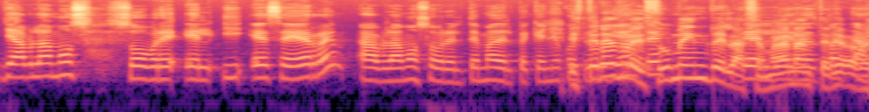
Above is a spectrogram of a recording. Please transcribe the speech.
ya hablamos sobre el ISR, hablamos sobre el tema del pequeño contribuyente. Este era el resumen de la semana anterior.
